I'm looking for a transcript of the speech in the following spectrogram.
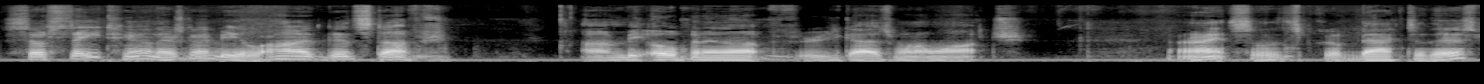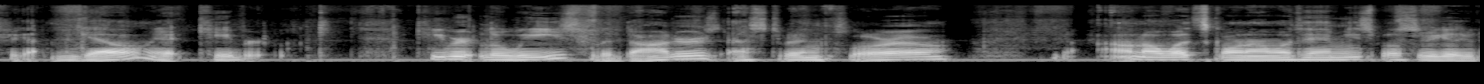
so stay tuned. There's going to be a lot of good stuff. I'm gonna be opening up for you guys want to watch. All right, so let's go back to this. We got Miguel, we got Keibert, Keibert Ruiz for the Dodgers, Esteban Floro, I don't know what's going on with him. He's supposed to be a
